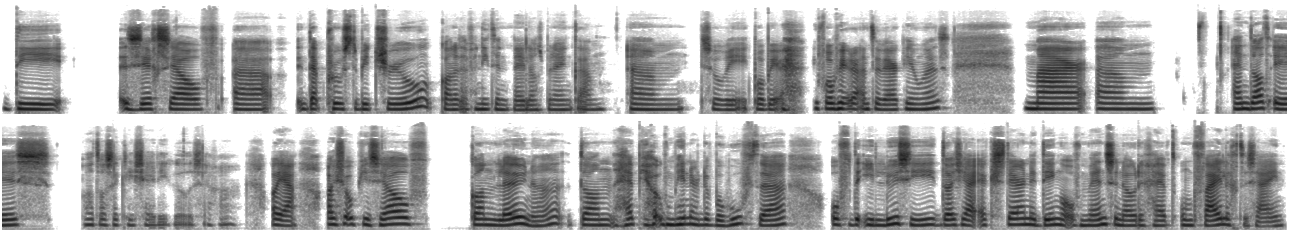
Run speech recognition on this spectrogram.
die zichzelf, uh, that proves to be true. Ik kan het even niet in het Nederlands bedenken. Um, sorry, ik probeer, ik probeer eraan te werken, jongens. Maar, um, en dat is wat was de cliché die ik wilde zeggen? Oh ja, als je op jezelf kan leunen, dan heb je ook minder de behoefte of de illusie dat jij externe dingen of mensen nodig hebt om veilig te zijn.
